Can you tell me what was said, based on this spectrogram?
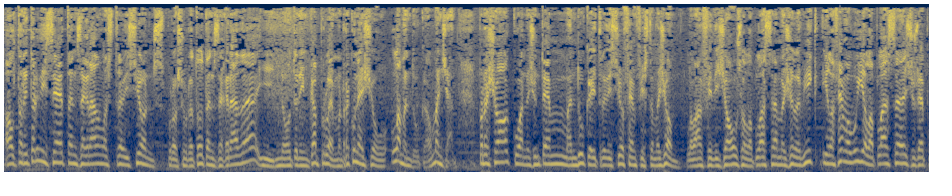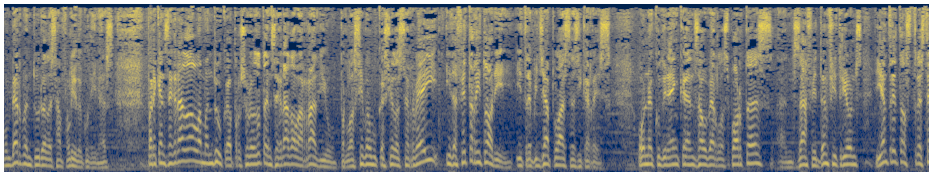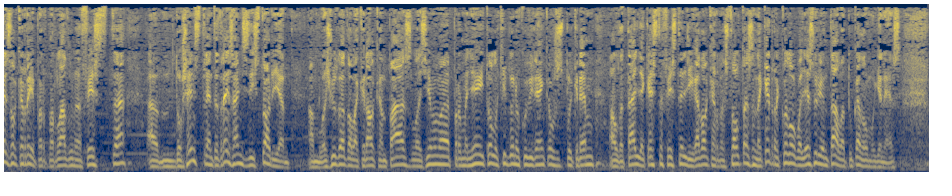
Al territori 17 ens agraden les tradicions, però sobretot ens agrada, i no tenim cap problema en reconèixer-ho, la manduca, el menjar. Per això, quan ajuntem manduca i tradició, fem festa major. La vam fer dijous a la plaça Major de Vic i la fem avui a la plaça Josep Humbert Ventura de Sant Feliu de Codines. Perquè ens agrada la manduca, però sobretot ens agrada la ràdio, per la seva vocació de servei i de fer territori i trepitjar places i carrers. Ona Codinenca ens ha obert les portes, ens ha fet d'anfitrions i han tret els trastets al carrer per parlar d'una festa amb 233 anys d'història. Amb l'ajuda de la Caral Campàs, la Gemma Permanyer i tot l'equip d'una codinenca us explicarem al detall aquesta festa lligada al Carnestoltes en aquest racó del Vallès Oriental, a tocar del Moianès.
